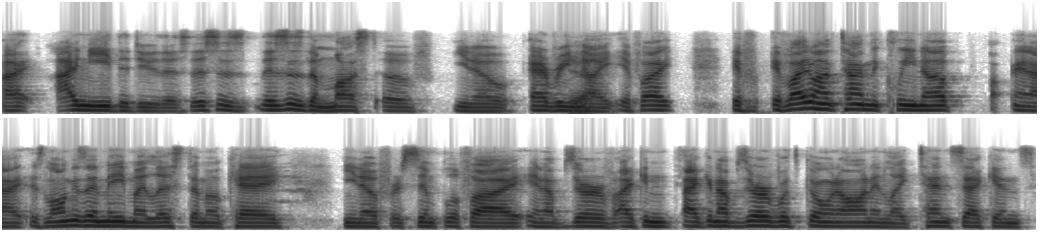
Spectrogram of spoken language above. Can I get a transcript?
i i need to do this this is this is the must of you know every yeah. night if i if if i don't have time to clean up uh, and i as long as i made my list i'm okay you know for simplify and observe i can i can observe what's going on in like 10 seconds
